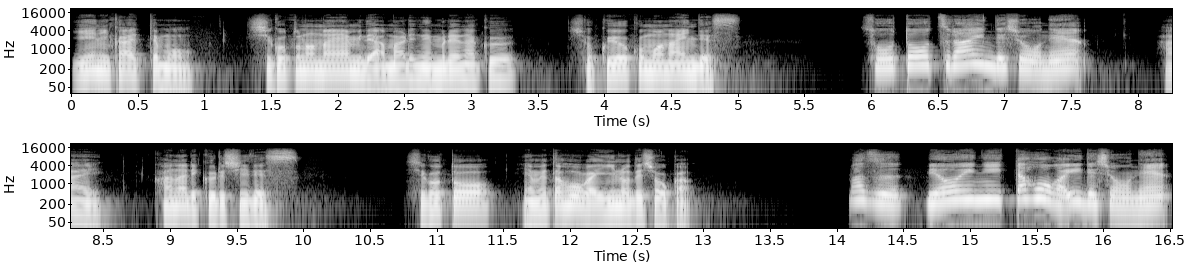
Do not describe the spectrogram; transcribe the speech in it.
家に帰っても仕事の悩みであまり眠れなく、食欲もないんです。相当辛いんでしょうね。はい、かなり苦しいです。仕事を辞めた方がいいのでしょうか？まず病院に行った方がいいでしょうね。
